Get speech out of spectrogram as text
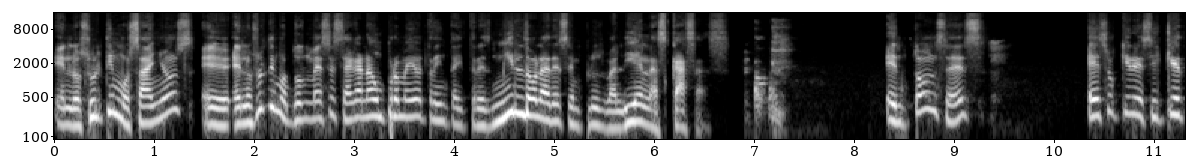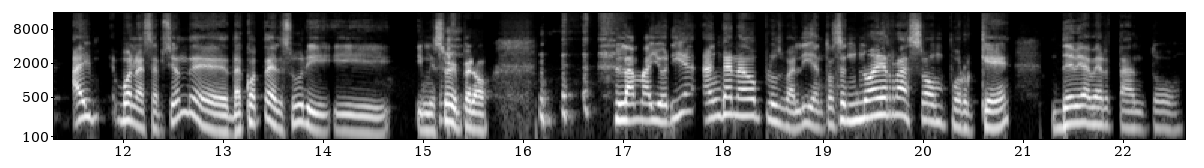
en los últimos años, eh, en los últimos dos meses, se ha ganado un promedio de 33 mil dólares en plusvalía en las casas. Entonces, eso quiere decir que hay, bueno, a excepción de Dakota del Sur y, y, Missouri, pero la mayoría han ganado plusvalía. Entonces, no hay razón por qué debe haber tanto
